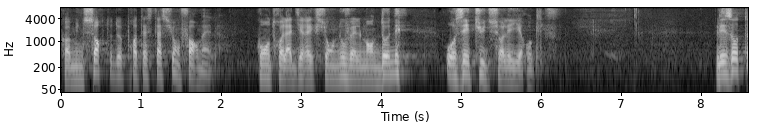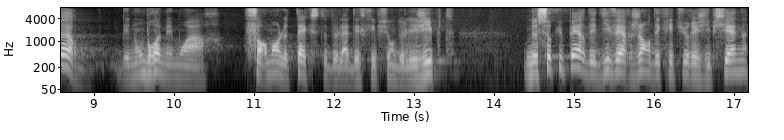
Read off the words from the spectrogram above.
comme une sorte de protestation formelle contre la direction nouvellement donnée aux études sur les hiéroglyphes. Les auteurs des nombreux mémoires formant le texte de la description de l'Égypte ne s'occupèrent des divers genres d'écriture égyptienne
